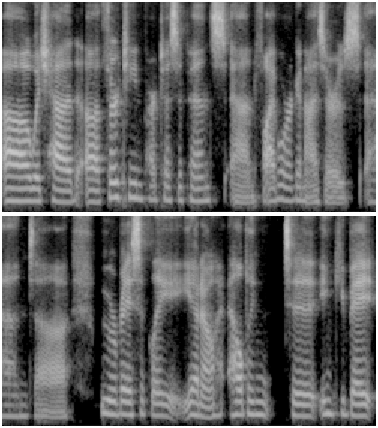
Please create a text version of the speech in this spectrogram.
uh, which had uh, 13 participants and five organizers. And uh, we were basically, you know, helping to incubate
